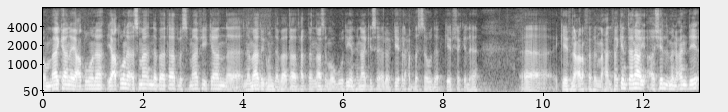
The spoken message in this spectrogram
هم ما كانوا يعطونا يعطونا أسماء النباتات بس ما في كان آه، نماذج من نباتات. حتى الناس الموجودين هناك يسألوا كيف الحبة السوداء كيف شكلها آه، كيف نعرفها في المحل. فكنت أنا أشل من عندي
